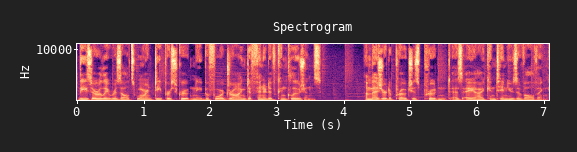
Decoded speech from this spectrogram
these early results warrant deeper scrutiny before drawing definitive conclusions. A measured approach is prudent as AI continues evolving.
